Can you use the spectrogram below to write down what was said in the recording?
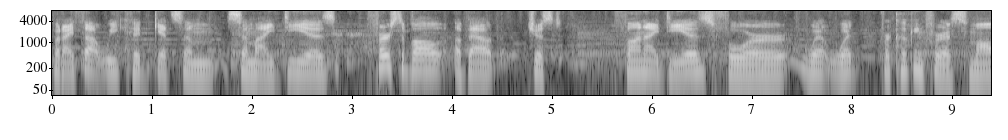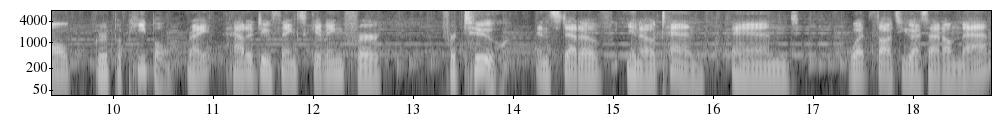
but I thought we could get some some ideas. First of all, about just fun ideas for what what for cooking for a small group of people, right? How to do Thanksgiving for for two instead of you know ten, and what thoughts you guys had on that,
